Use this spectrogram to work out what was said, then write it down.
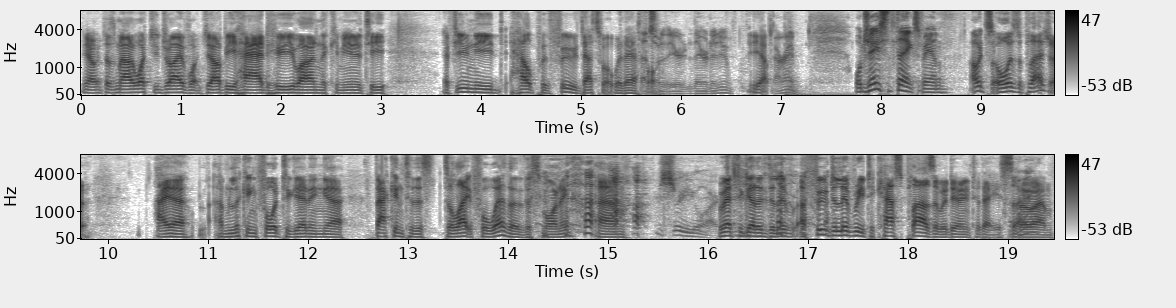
you know, it doesn't matter what you drive, what job you had, who you are in the community. If you need help with food, that's what we're there That's for. That's what you're there to do. Yep. All right. Well, Jason, thanks, man. Oh, it's always a pleasure. I uh, I'm looking forward to getting uh, back into this delightful weather this morning. Um, I'm sure you are. we actually got a, deliver- a food delivery to Cass Plaza we're doing today, so right. um,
